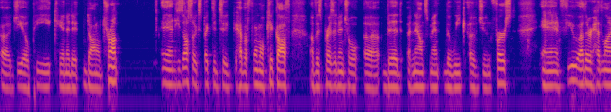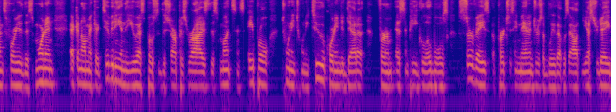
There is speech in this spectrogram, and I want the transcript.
uh, GOP candidate Donald Trump and he's also expected to have a formal kickoff of his presidential uh, bid announcement the week of June 1st. And a few other headlines for you this morning. Economic activity in the U.S. posted the sharpest rise this month since April 2022, according to data firm S&P Global's surveys of purchasing managers. I believe that was out yesterday.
